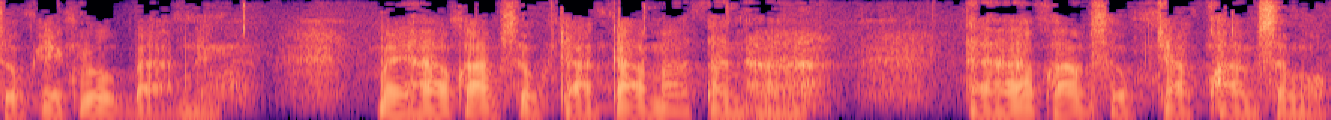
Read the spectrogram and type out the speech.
สุขอีกรูปแบบหนึ่ง ไม่หาความสุขจากกามตัณหา แต่หาความสุขจากความสงบ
